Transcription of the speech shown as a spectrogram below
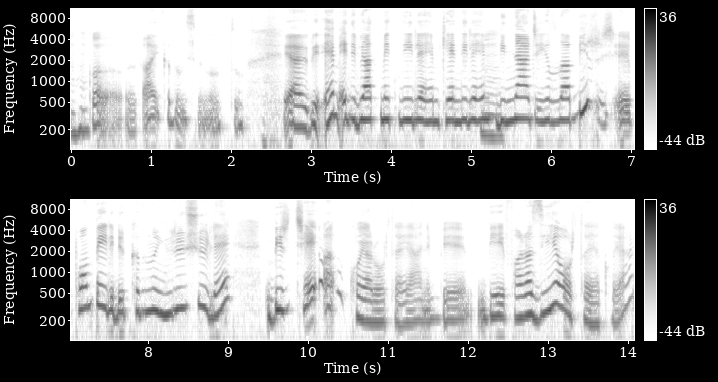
Hı hı. Ay kadın ismini unuttum. Yani hem edebiyat metniyle hem kendiyle hem hı. binlerce yılla bir e, Pompeyli bir kadının yürüyüşüyle bir şey koyar ortaya yani bir, bir faraziye ortaya koyar.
